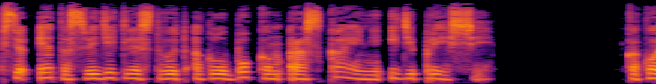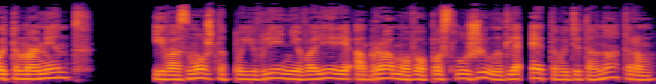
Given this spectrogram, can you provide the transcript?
Все это свидетельствует о глубоком раскаянии и депрессии. В какой-то момент, и, возможно, появление Валерия Абрамова послужило для этого детонатором,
